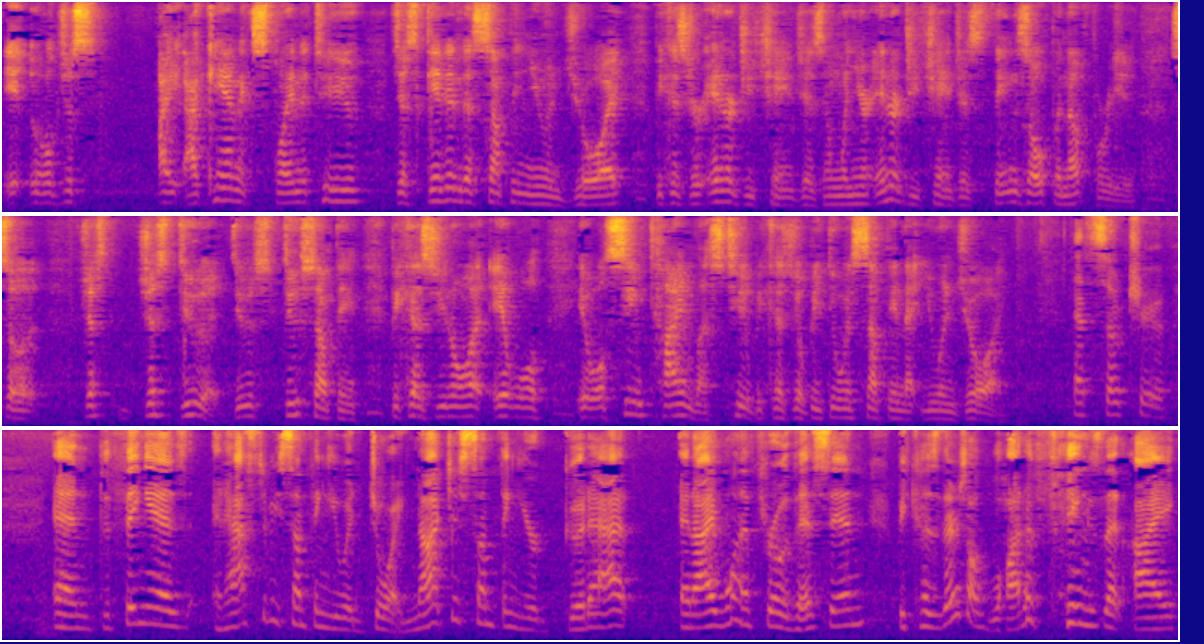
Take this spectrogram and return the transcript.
it, it will just. I, I can't explain it to you. Just get into something you enjoy because your energy changes, and when your energy changes, things open up for you. So just just do it. Do do something because you know what? It will it will seem timeless too because you'll be doing something that you enjoy. That's so true. And the thing is, it has to be something you enjoy, not just something you're good at and I want to throw this in because there's a lot of things that I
